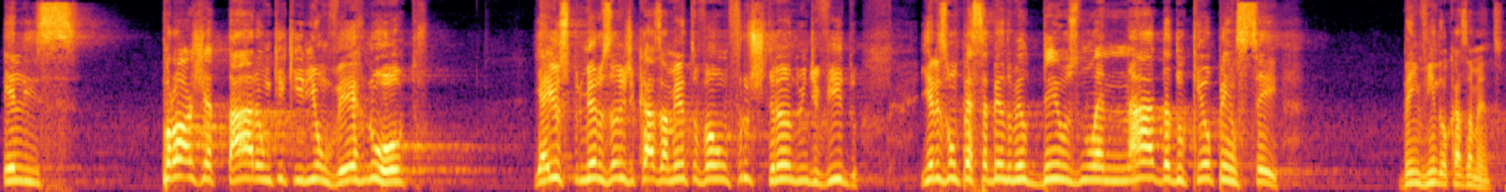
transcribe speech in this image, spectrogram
Eles projetaram o que queriam ver no outro. E aí os primeiros anos de casamento vão frustrando o indivíduo. E eles vão percebendo, meu Deus, não é nada do que eu pensei. Bem-vindo ao casamento.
